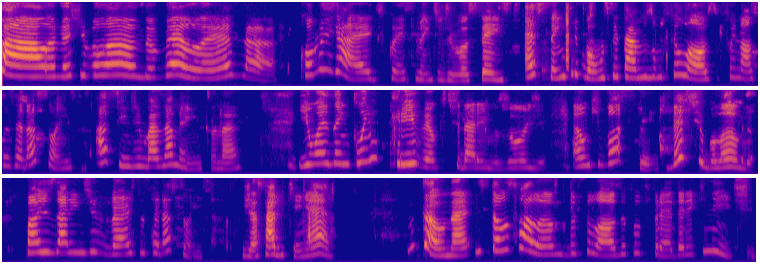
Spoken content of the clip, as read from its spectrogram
Fala, vestibulando, beleza? Como já é de conhecimento de vocês, é sempre bom citarmos um filósofo em nossas redações, a fim de embasamento, né? E um exemplo incrível que te daremos hoje é um que você, vestibulando, pode usar em diversas redações. Já sabe quem é? Então, né? Estamos falando do filósofo Friedrich Nietzsche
